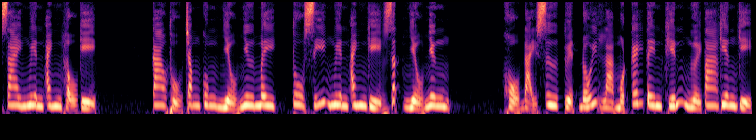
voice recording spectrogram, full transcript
giai nguyên anh hậu kỳ. Cao thủ trong cung nhiều như mây, tu sĩ nguyên anh kỳ rất nhiều nhưng... Khổ đại sư tuyệt đối là một cái tên khiến người ta kiêng kỵ.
